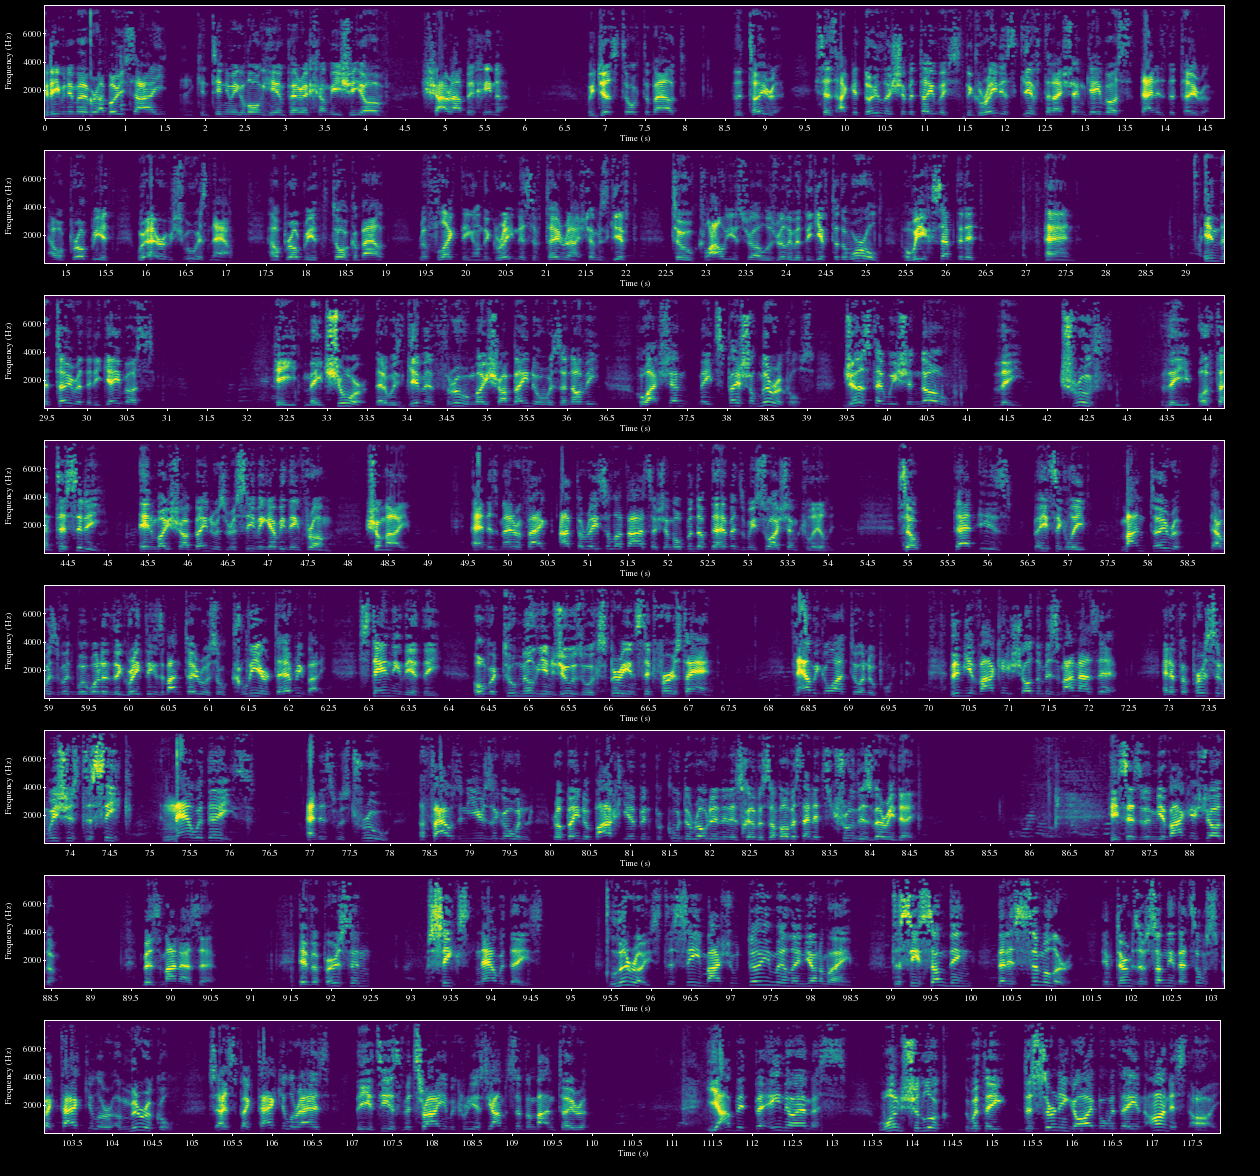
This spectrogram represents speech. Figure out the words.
Good evening, Rabbi Isai. Continuing along here in Perek Hamishi of Shara Bechina. We just talked about the Torah. He says, Hagadoyle Shabbatayvis, the greatest gift that Hashem gave us, that is the Torah. How appropriate, we're Erev Shavuos now, how appropriate to talk about reflecting on the greatness of Torah, Hashem's gift to Klal Yisrael was really with the gift to the world, but we accepted it, and in the Torah that he gave us, he made sure that it was given through Moshe Rabbeinu, who was a Navi, who Hashem made special miracles, just that we should know the truth, the authenticity in Moshe Rabbeinu is receiving everything from Shemayim. And as a matter of fact, at the Ladas, Hashem opened up the heavens and we saw Hashem clearly. So that is basically Man Torah. That was one of the great things about Torah was so clear to everybody. Standing there, the over two million Jews who experienced it firsthand. Now we go on to a new point. And if a person wishes to seek nowadays, and this was true a thousand years ago when Rabbeinu Bachya ben Pekuda wrote it in his Cheves Avavas, and it's true this very day. He says, Bezman. If a person seeks nowadays lirois to see mashu doimil in yonamayim, to see something that is similar in terms of something that's so spectacular, a miracle, as spectacular as the Yitzias Mitzrayim, Kriyas Yam Suf, and Matan Torah. Yabit be'eno emes. One should look with a discerning eye, but with a, an honest eye.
